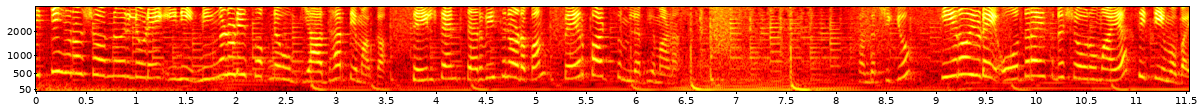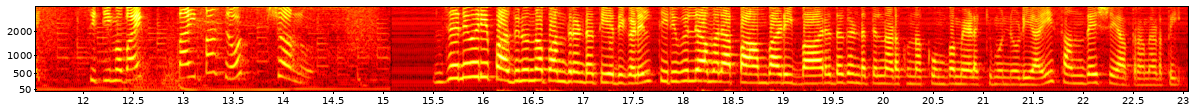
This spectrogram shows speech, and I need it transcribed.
City hero ഷോർണൂരിലൂടെ ഇനി നിങ്ങളുടെ സ്വപ്നവും യാഥാർത്ഥ്യമാക്കാം. സെയിൽസ് ആൻഡ് സർവീസിനോടൊപ്പം സ്പെയർ പാർട്സും ലഭ്യമാണ്. സന്ദർശിക്കൂ ഹീറോയുടെ authorised ഷോറൂമായ city mobiles. City mobiles bypass road Shoranur. ജനുവരി പതിനൊന്ന് പന്ത്രണ്ട് തീയതികളിൽ തിരുവില്ലാമല പാമ്പാടി ഭാരതഖണ്ഡത്തിൽ നടക്കുന്ന കുംഭമേളയ്ക്ക് മുന്നോടിയായി സന്ദേശയാത്ര നടത്തി.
